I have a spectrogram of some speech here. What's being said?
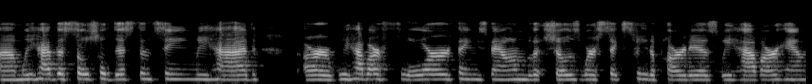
Um, we had the social distancing. We had our, we have our floor things down that shows where six feet apart is. We have our hand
